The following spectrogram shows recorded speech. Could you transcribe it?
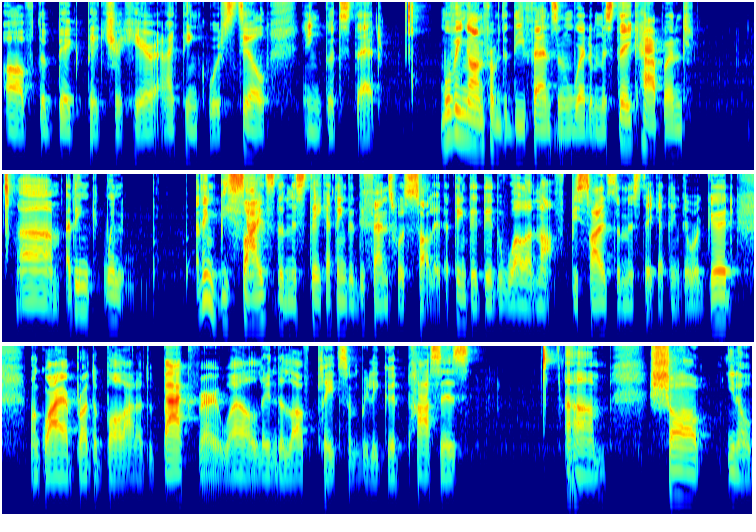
of the big picture here and i think we're still in good stead. Moving on from the defense and where the mistake happened um, i think when I think besides the mistake, I think the defense was solid. I think they did well enough. Besides the mistake, I think they were good. Maguire brought the ball out of the back very well. Lindelof played some really good passes. Um, Shaw, you know,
